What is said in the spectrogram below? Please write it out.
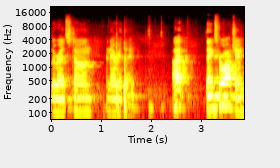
the redstone and everything. Alright, thanks for watching.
